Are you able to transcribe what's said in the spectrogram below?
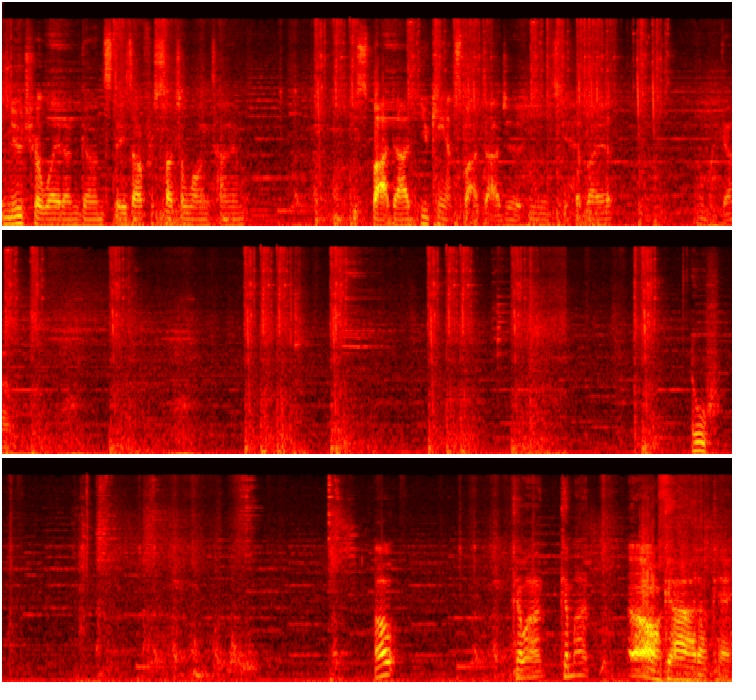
The neutral light on gun stays out for such a long time. You spot dodge. You can't spot dodge it. You just get hit by it. Oh my god. Ooh. Oh. Come on, come on. Oh god, okay.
